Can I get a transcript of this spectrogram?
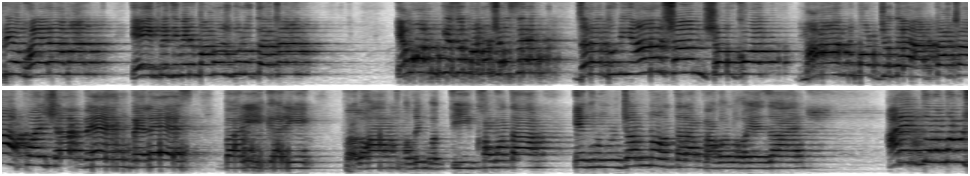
প্রিয় ভাইয়েরা আমার, এই পৃথিবীর মানুষগুলো তাকান। এমন কিছু মানুষ আছে যারা দুনিয়ার শান শৌকত মান, মর্যাদা, টাকা, পয়সা, ব্যাংক, ব্যালেন্স, বাড়ি, গাড়ি, প্রভাব প্রতিপত্তি ক্ষমতা, এগুলোর জন্য তারা পাগল হয়ে যায়। আরেক দল মানুষ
